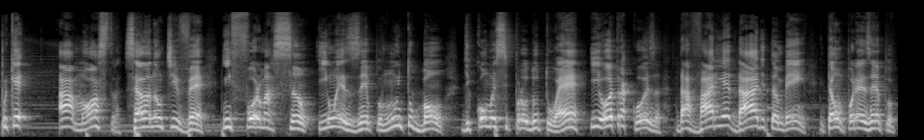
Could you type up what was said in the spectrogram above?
porque a amostra, se ela não tiver informação e um exemplo muito bom de como esse produto é, e outra coisa, da variedade também. Então, por exemplo,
